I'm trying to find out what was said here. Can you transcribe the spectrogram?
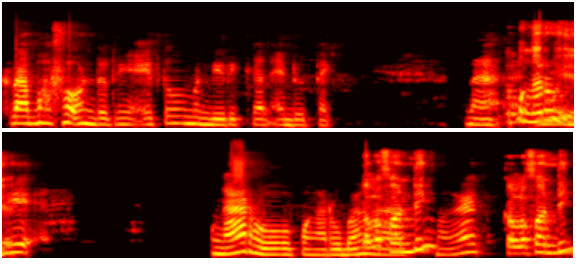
kenapa foundernya itu mendirikan edutech. Nah Itu pengaruh ya? jadi pengaruh, pengaruh banget. Kalau funding? Makanya Kalau funding?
